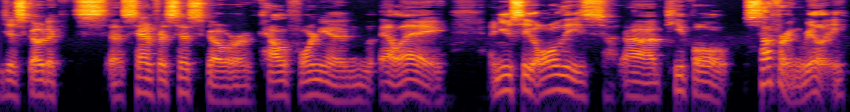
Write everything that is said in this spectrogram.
just go to uh, San Francisco or California and LA, and you see all these uh, people suffering really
